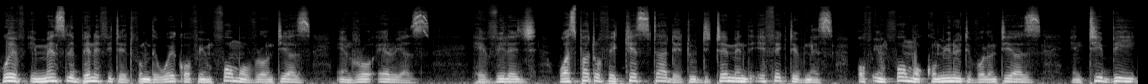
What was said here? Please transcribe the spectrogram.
who have immensely benefited from the work of informal volunteers in rural areas. Her village was part of a case study to determine the effectiveness of informal community volunteers in TB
